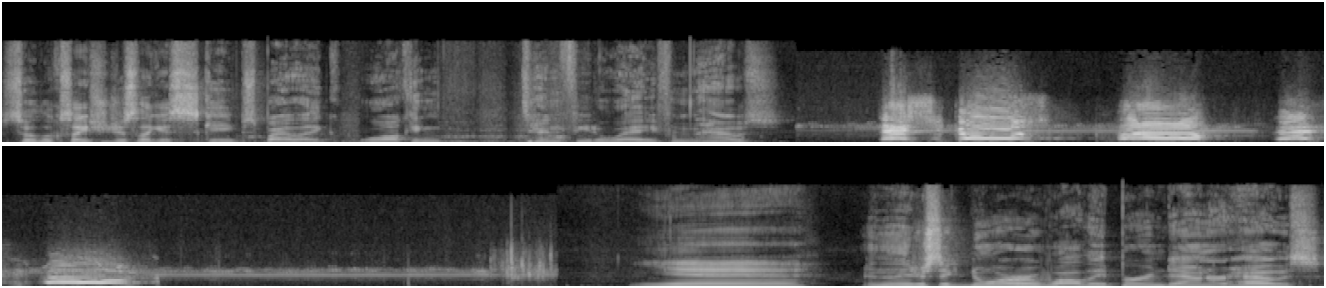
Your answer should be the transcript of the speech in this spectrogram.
So it looks like she just like escapes by like walking ten feet away from the house. There she goes! Ah! There she goes! yeah. And then they just ignore her while they burn down her house.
